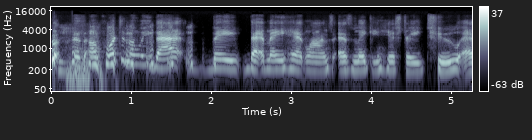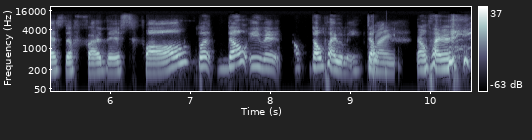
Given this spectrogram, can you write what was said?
because unfortunately that they that made headlines as making history too as the furthest fall. But don't even don't play with me. Don't right. don't play with me.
